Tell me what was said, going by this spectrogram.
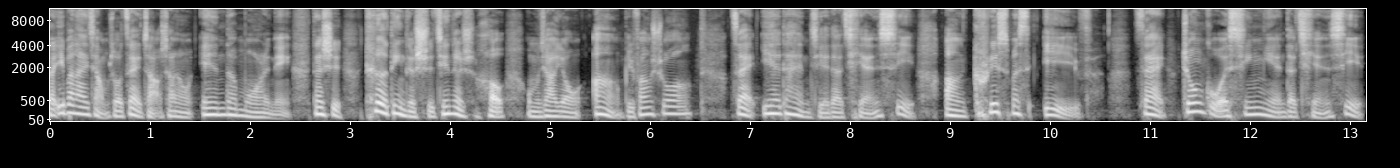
那一般来讲，我们说在早上用 in the morning，但是特定的时间的时候，我们就要用 on。比方说，在耶诞节的前夕，on Christmas Eve。在中国新年的前夕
